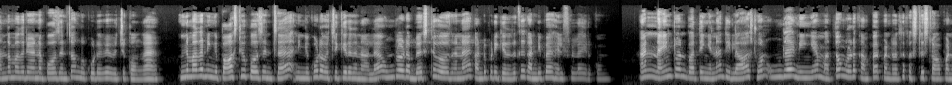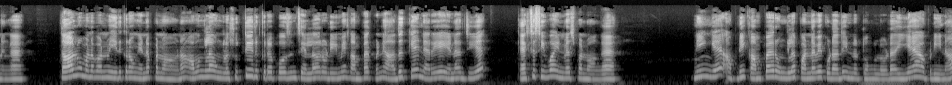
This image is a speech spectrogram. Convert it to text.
அந்த மாதிரியான பர்சன்ஸை உங்கள் கூடவே வச்சுக்கோங்க. இந்த மாதிரி நீங்கள் பாசிட்டிவ் பர்சன்ஸை நீங்கள் கூட வச்சுக்கிறதுனால உங்களோட பெஸ்ட்டு வேர்சனை கண்டுபிடிக்கிறதுக்கு கண்டிப்பாக ஹெல்ப்ஃபுல்லாக இருக்கும். அண்ட் நைன்த் ஒன் பார்த்தீங்கன்னா தி லாஸ்ட் ஒன் உங்களை நீங்கள் மற்றவங்களோட கம்பேர் பண்ணுறதை ஃபஸ்ட்டு ஸ்டாப் பண்ணுங்கள் தாழ்வு மனப்பான்மை இருக்கிறவங்க என்ன பண்ணுவாங்கன்னா அவங்கள அவங்கள சுற்றி இருக்கிற பர்சன்ஸ் எல்லாரோடையுமே கம்பேர் பண்ணி அதுக்கே நிறைய எனர்ஜியை எக்ஸசிவாக இன்வெஸ்ட் பண்ணுவாங்க. நீங்கள் அப்படி கம்பேர் உங்களை பண்ணவே கூடாது இன்னொருத்தவங்களோட. ஏன் அப்படின்னா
